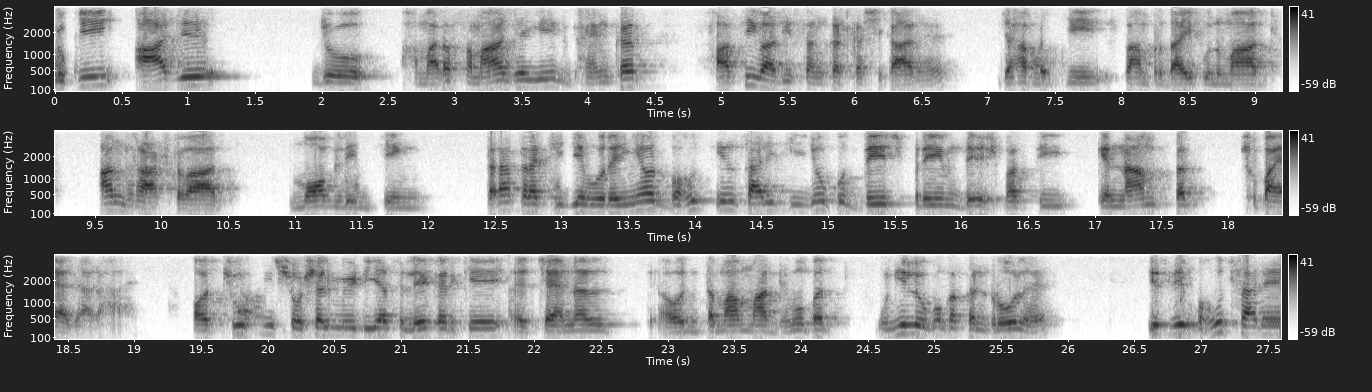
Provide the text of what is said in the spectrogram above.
क्योंकि आज जो हमारा समाज है, ये एक भयंकर फांसीवादी संकट का शिकार है, जहाँ पर कि सांप्रदायिक उन्माद, अंधराष्ट्रवाद मॉब लिंचिंग तरह तरह चीज़ें हो रही हैं और बहुत इन सारी चीज़ों को देश प्रेम देशभक्ति के नाम पर छुपाया जा रहा है। और चूँकि सोशल मीडिया से लेकर के चैनल और तमाम माध्यमों पर उन्हीं लोगों का कंट्रोल है, इसलिए बहुत सारे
